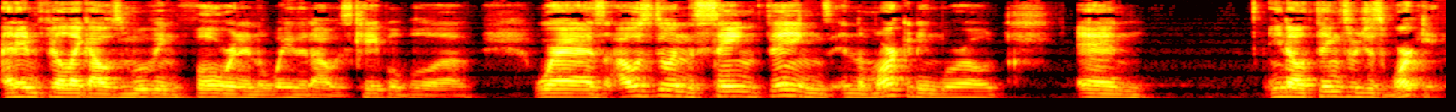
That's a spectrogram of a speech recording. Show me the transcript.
I didn't feel like I was moving forward in a way that I was capable of. Whereas I was doing the same things in the marketing world and, you know, things were just working,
